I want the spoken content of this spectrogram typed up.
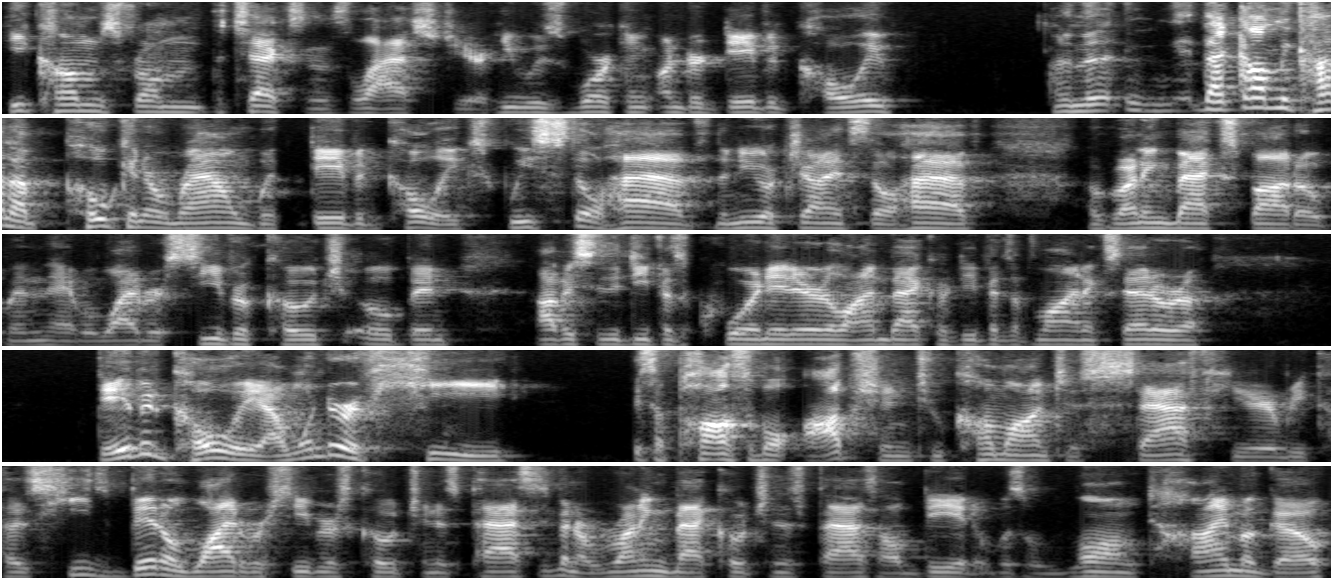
He comes from the Texans last year. He was working under David Culley and then mm, that got me kind of poking around with David Culley. We still have the New York Giants still have a running back spot open. They have a wide receiver coach open. Obviously, the defensive coordinator, linebacker, defensive line, etc. David Culley, I wonder if he is a possible option to come onto staff here because he's been a wide receivers coach in his past. He's been a running back coach in his past, albeit it was a long time ago.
